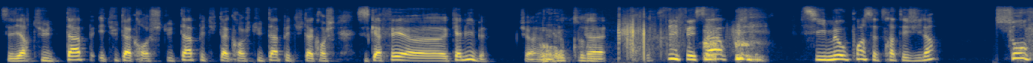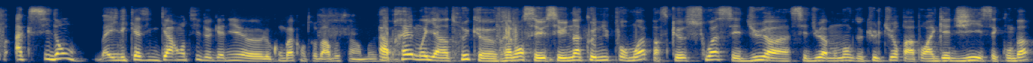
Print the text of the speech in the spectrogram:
C'est-à-dire tu tapes et tu t'accroches, tu tapes et tu t'accroches, tu tapes et tu t'accroches. C'est ce qu'a fait Khabib. Euh, s'il fait ça, s'il met au point cette stratégie-là, sauf accident, bah, il est quasi garanti de gagner euh, le combat contre Barbosa. Hein. Après, moi, il y a un truc, euh, vraiment, c'est une inconnue pour moi, parce que soit c'est dû, à, mon manque de culture par rapport à Geji et ses combats,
